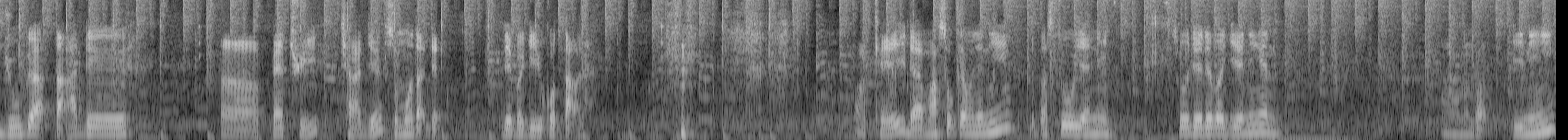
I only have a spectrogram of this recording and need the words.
juga tak ada uh, battery charger semua tak ada. Dia bagi you kotak lah. Ok dah masukkan macam ni. Lepas tu yang ni. So dia ada bagi yang ni kan. Ha, nampak? Ini.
